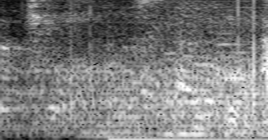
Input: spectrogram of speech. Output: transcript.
the change.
